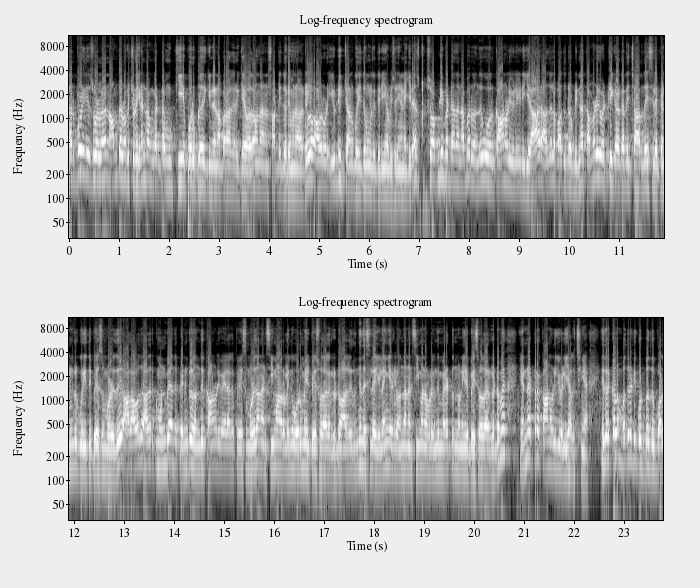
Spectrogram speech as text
தற்போதைய சூழலில் நாம் தமிழ் கட்சியோட இரண்டாம் கட்ட முக்கிய பொறுப்பில் இருக்கின்ற நபராக இருக்கிறவர் தான் வந்து சாட்டை துறைமன் அவர்கள். அவரோட யூடியூப் சேனல் குறித்து உங்களுக்கு தெரியும் அப்படின்னு சொல்லி நினைக்கிறேன். ஸோ அப்படிப்பட்ட அந்த நபர் வந்து ஒரு காணொளி வெளியிடுகிறார். அதில் பார்த்துட்டு அப்படின்னா தமிழக வெற்றி கழகத்தை சார்ந்த சில பெண்கள் குறித்து பேசும்பொழுது அதாவது அதற்கு முன்பே அந்த பெண்கள் வந்து காணொலி வாயிலாக பேசும்பொழுது நான் சீமானவர்கள் ஒரு வந்து ஒருமையில் பேசுவதாக இருக்கட்டும் அதில் இருந்த சில கலைஞர்கள் வந்து அண்ணன் சீமான் அவர்கள் வந்து மிரட்டும் துணியில் பேசுவதாக இருக்கட்டும் எண்ணற்ற காணொலிகள் வெளியாகுச்சுங்க இதற்கெல்லாம் பதிலடி கொடுப்பது போல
